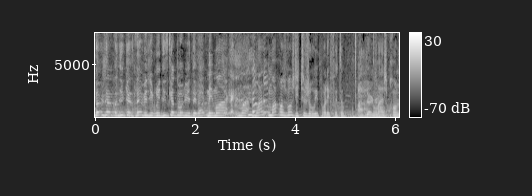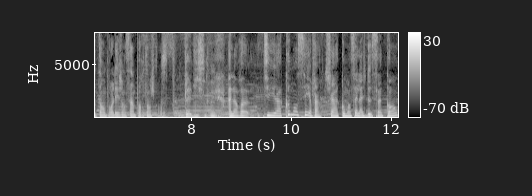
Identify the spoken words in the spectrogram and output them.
Donc j'ai attendu qu'elle se lève et j'ai pris discrètement, lui était là. Mais moi, moi, moi, moi, franchement, je dis toujours oui pour les photos. Ah, je prends le temps pour les gens, c'est important, je pense. Gladys. Alors, euh, tu as commencé, enfin, tu as commencé à l'âge de 5 ans.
